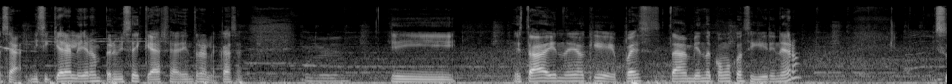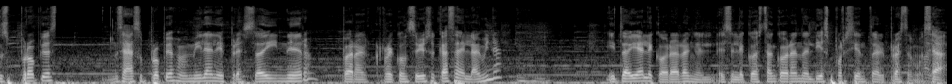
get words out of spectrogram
O sea, ni siquiera le dieron permiso de quedarse adentro de la casa. Y estaba viendo yo que pues estaban viendo cómo conseguir dinero. Sus propios, o sea, su propia familia le prestó dinero para reconstruir su casa de lámina. Y todavía le cobraron el, se le están cobrando el 10% del préstamo. O sea,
